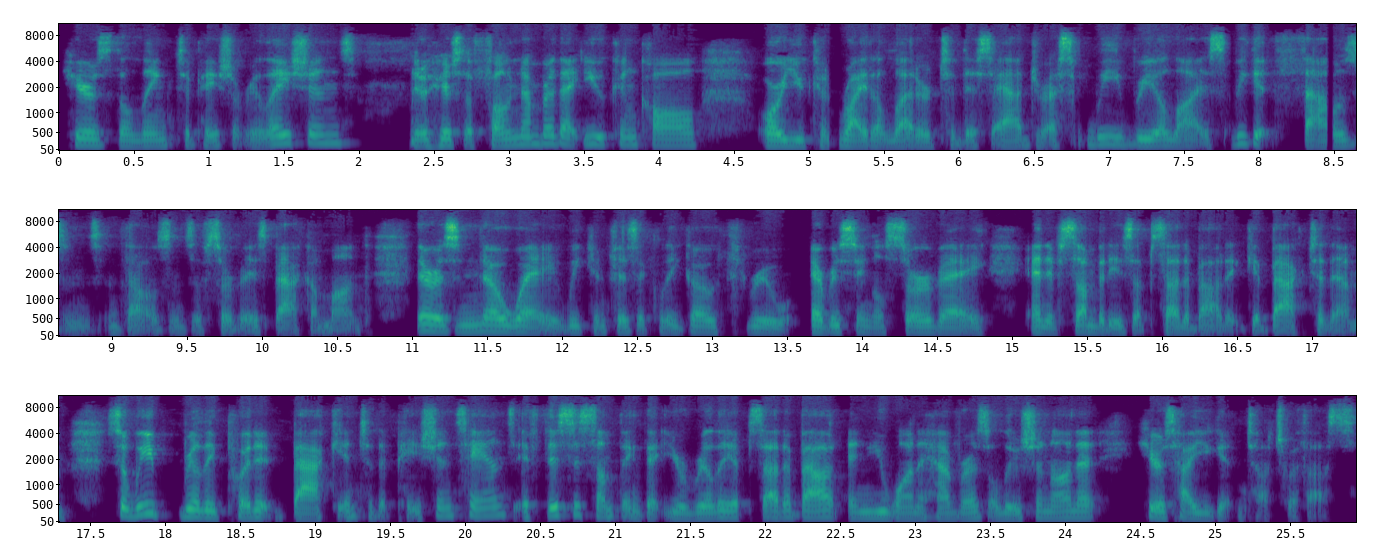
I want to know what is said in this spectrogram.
here's the link to patient relations. You know, here's the phone number that you can call, or you can write a letter to this address. We realize we get thousands and thousands of surveys back a month. There is no way we can physically go through every single survey and if somebody's upset about it, get back to them. So we really put it back into the patient's hands. If this is something that you're really upset about and you want to have resolution on it, here's how you get in touch with us.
